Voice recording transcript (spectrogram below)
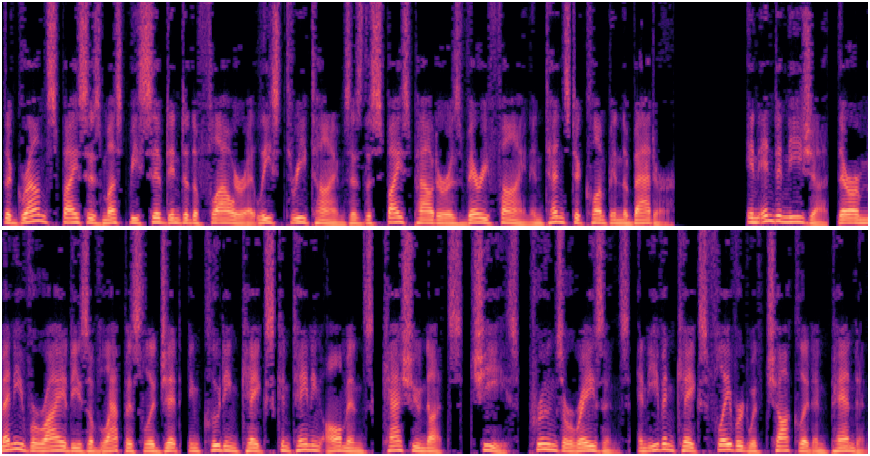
The ground spices must be sieved into the flour at least three times as the spice powder is very fine and tends to clump in the batter. In Indonesia, there are many varieties of lapis legit, including cakes containing almonds, cashew nuts, cheese, prunes or raisins, and even cakes flavored with chocolate and pandan.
